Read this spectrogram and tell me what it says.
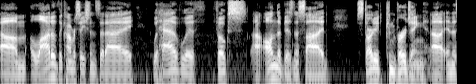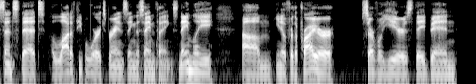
um, a lot of the conversations that I would have with folks uh, on the business side started converging uh, in the sense that a lot of people were experiencing the same things. Namely, um, you know, for the prior several years, they'd been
